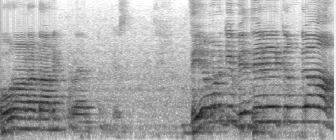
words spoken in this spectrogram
పోరాడడానికి ప్రయత్నం చేస్తాం. దేవునికి వ్యతిరేకంగా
